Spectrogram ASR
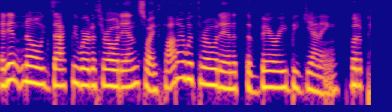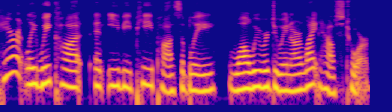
I didn't know exactly where to throw it in, so I thought I would throw it in at the very beginning. But apparently, we caught an EVP possibly while we were doing our lighthouse tour.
